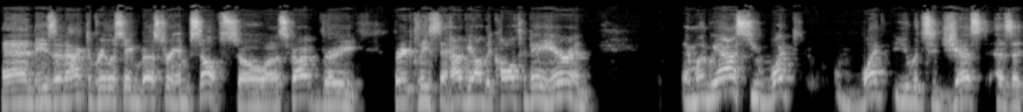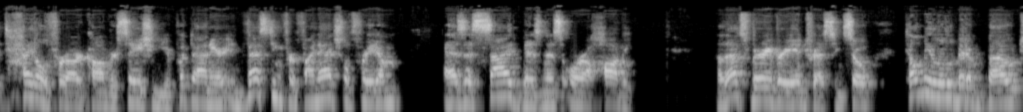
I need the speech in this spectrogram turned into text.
And he's an active real estate investor himself. So, uh, Scott, very, very pleased to have you on the call today here. And and when we asked you what what you would suggest as a title for our conversation, you put down here investing for financial freedom as a side business or a hobby. Now, that's very, very interesting. So, tell me a little bit about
